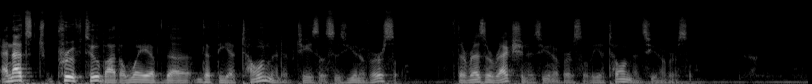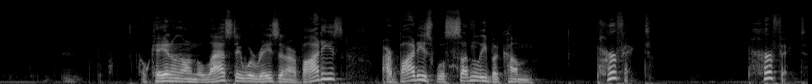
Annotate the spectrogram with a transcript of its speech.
And that's proof, too, by the way, of the, that the atonement of Jesus is universal. If the resurrection is universal, the atonement's universal. Okay, and on the last day we're raised in our bodies, our bodies will suddenly become perfect. Perfect.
